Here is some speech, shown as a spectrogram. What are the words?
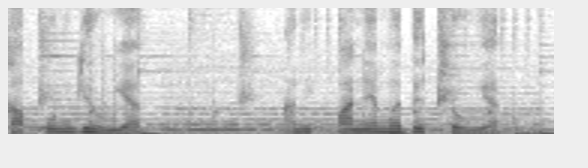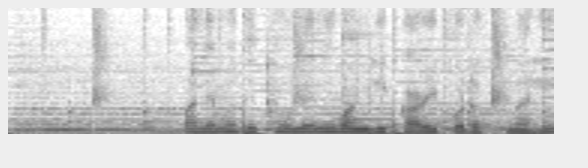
कापून घेऊयात आणि पाण्यामध्ये ठेवूयात. पाण्यामध्ये ठेवल्याने वांगी काळी पडत नाही.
